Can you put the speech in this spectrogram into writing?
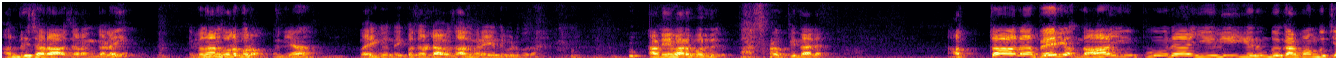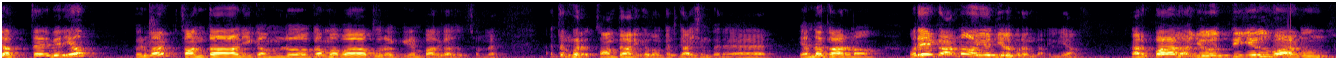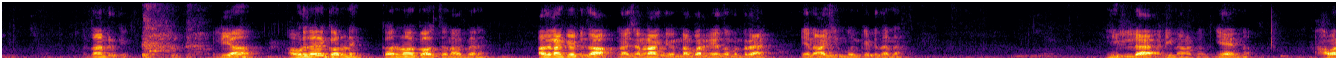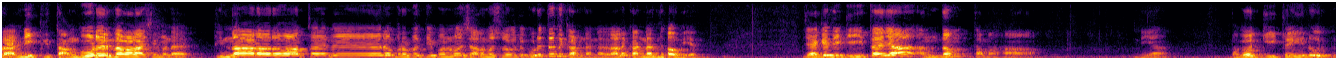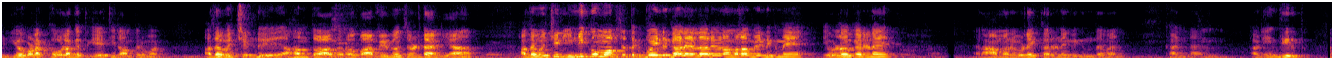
அன்று சராசரங்களை இப்போதான் சொல்ல போகிறோம் இல்லையா? பைக் வந்து இப்போ சொல்லிட்டா சாதுமனை எழுந்து போயிட்டு போகிறான் அப்படியே வரப்போகுது பாசனம் பின்னால. அத்தனை பேரையும் நாய் பூனை எலி எறும்பு கரப்பாம்பூச்சி அத்தனை பேரையும் பெருமாள் சாந்தானிகம் லோகம் அவாபுரகிரம் பாதுகாத்து சொல்ல. திரும்ப சாந்தானிக லோகத்துக்கு ஆயுஷன் பேர் என்ன காரணம்? ஒரே காரணம் அயோத்தியில் பிறந்தான் இல்லையா? கற்பால் அயோத்தியில் வாழும். தான் இருக்கேன் இல்லையா? அவர் தானே கருணை. கருணா காஸ்தன் அவர் தானே அதெல்லாம் கேட்டுதா? நான் சரணாகதி நான் பரிணாதம் பண்ணுறேன் ஏன் ஆயுஷன் போன் கேட்டுதானே? இல்லை அப்படின்னு ஆட்டம் ஏன்னா அவர் அன்னைக்கு தங்கூட இருந்தவாள் ஆட்சியம் பண்ணார். பின்னால் வரவா அத்தனை பேரும் பிரபத்தி பண்ணணும் சரம ஸ்லோகத்தை கொடுத்தது கண்ணன். அதனால கண்ணன் தான் உயர். ஜெகதி கீதையா அந்தம் தமஹா. இல்லையா? பகவத்கீதைன்னு ஒரு பெரிய வழக்க உலகத்துக்கு ஏற்றிட்டான் பெருமான். அதை வச்சுண்டு அகம் துவாசரோ பாபியபம் சொல்லிட்டான் இல்லையா? அதை வச்சு இன்னைக்கும் மோட்சத்துக்கு போயிட்டு இருக்காளே எல்லாரும் நம்மலாம் போயிருக்குமே எவ்வளோ கருணை. ராமனை விட கருணை மிகுந்தவன் கண்ணன் அப்படின்னு தீர்ப்பு.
